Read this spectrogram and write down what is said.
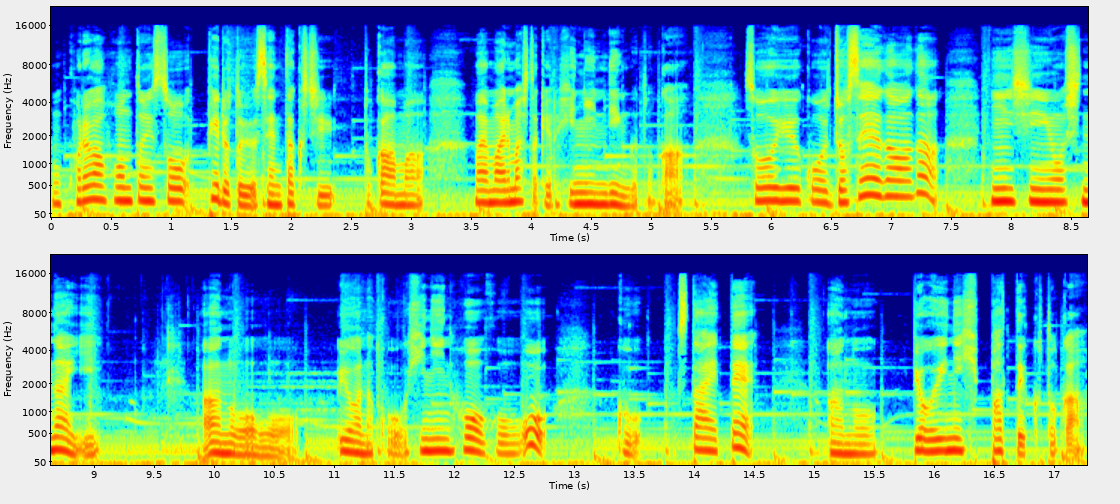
もうこれは本当にそうピルという選択肢とか、まあ、前もありましたけど避妊リングとかそういうこう女性側が妊娠をしないあのようなこう避妊方法をこう伝えてあの病院に引っ張っていくとか、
